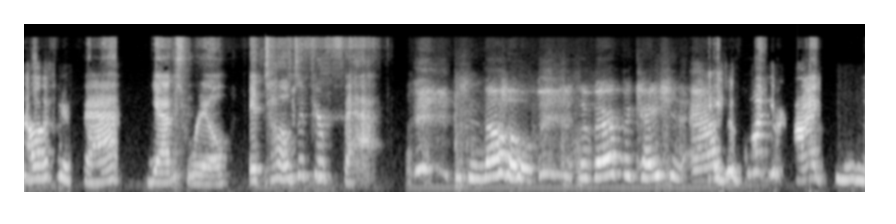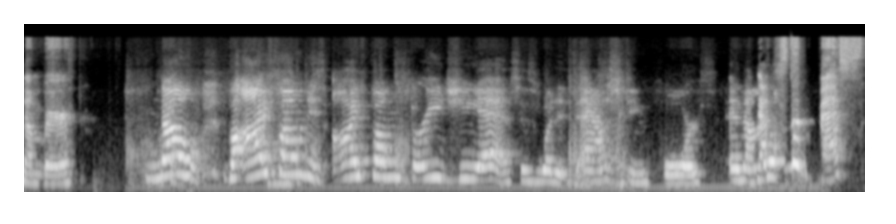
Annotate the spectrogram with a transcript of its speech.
tell if you're fat? Yeah, it's real. It tells if you're fat. no, the verification app. It just want your IQ number. No, the iPhone is iPhone 3GS is what it's asking for, and I. That's the best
